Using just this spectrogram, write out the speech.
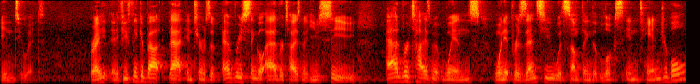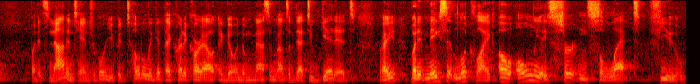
into it. Right? And if you think about that in terms of every single advertisement you see, advertisement wins when it presents you with something that looks intangible, but it's not intangible. You could totally get that credit card out and go into massive amounts of debt to get it, right? But it makes it look like, oh, only a certain select few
